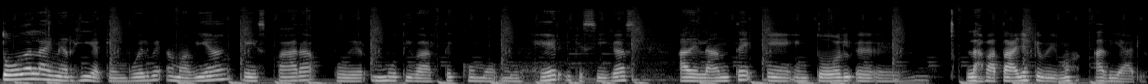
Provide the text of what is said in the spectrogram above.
toda la energía que envuelve a Mavian es para poder motivarte como mujer y que sigas adelante eh, en todas eh, eh, las batallas que vivimos a diario.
